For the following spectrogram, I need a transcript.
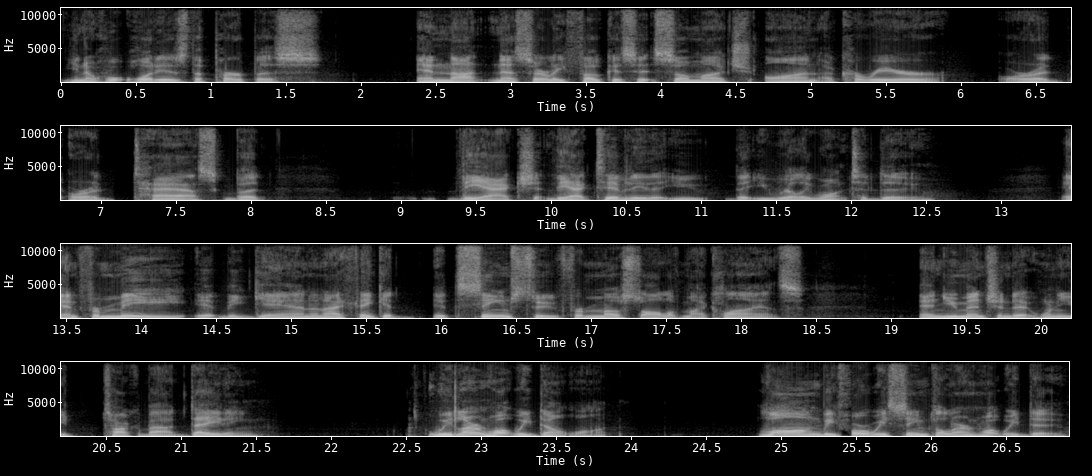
you know, wh- what is the purpose, and not necessarily focus it so much on a career or a or a task, but the action, the activity that you that you really want to do. And for me, it began, and I think it it seems to for most all of my clients. And you mentioned it when you talk about dating. We learn what we don't want long before we seem to learn what we do.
